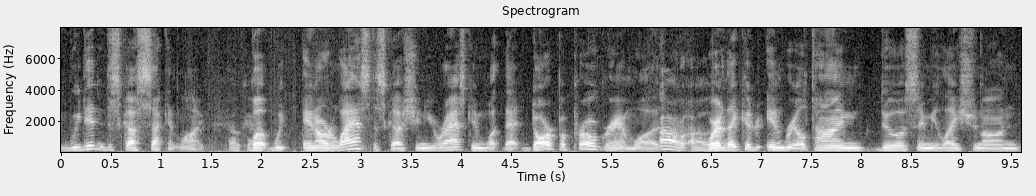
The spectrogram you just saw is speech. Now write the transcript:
we didn't discuss Second Life. Okay. But we, in our last discussion, you were asking what that DARPA program was, Oh, oh, where okay. they could in real time do a simulation on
